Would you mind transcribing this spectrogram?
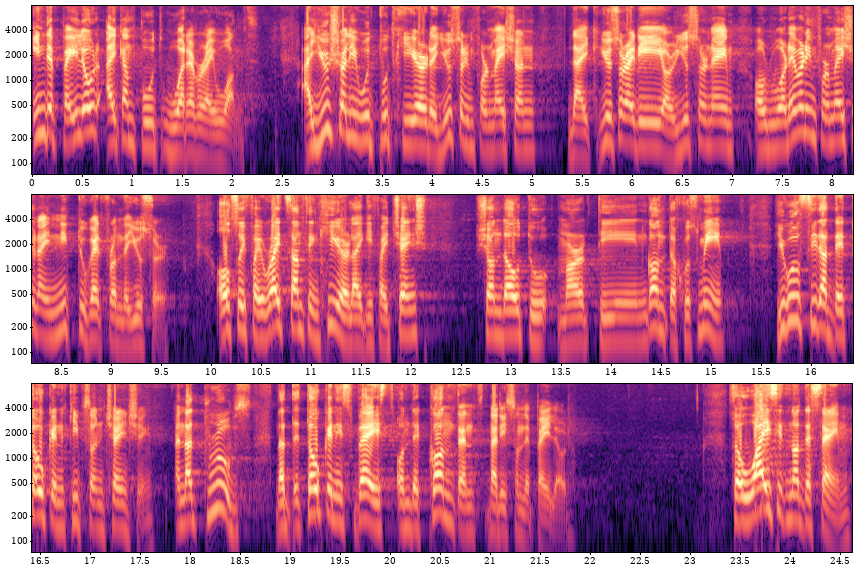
In the payload, I can put whatever I want. I usually would put here the user information, like user ID or username or whatever information I need to get from the user. Also, if I write something here, like if I change John Doe to Martin Gonto, who's me, you will see that the token keeps on changing. And that proves that the token is based on the content that is on the payload. So why is it not the same?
